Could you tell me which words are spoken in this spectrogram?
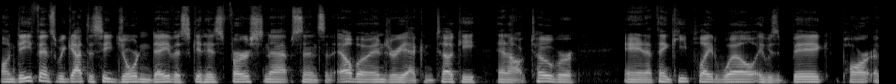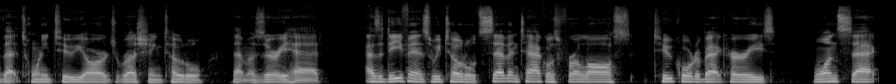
On defense, we got to see Jordan Davis get his first snap since an elbow injury at Kentucky in October, and I think he played well. It was a big part of that 22 yards rushing total that Missouri had. As a defense, we totaled seven tackles for a loss, two quarterback hurries, one sack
